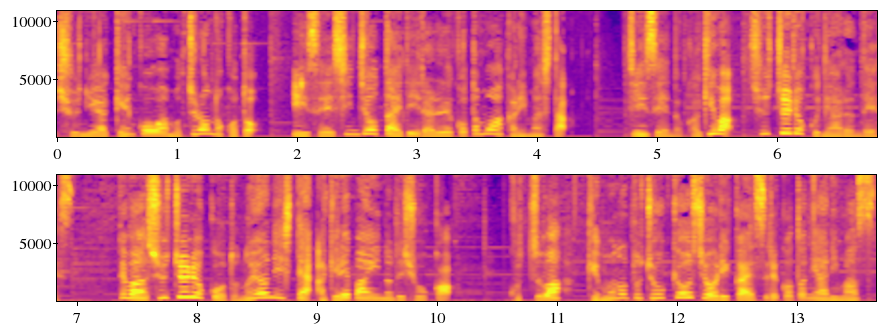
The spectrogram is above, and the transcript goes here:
収入や健康はもちろんのこといい精神状態でいられることも分かりました。人生の鍵は集中力にあるんです。では集中力をどのようにして上げればいいのでしょうか。コツは獣と調教師を理解することにあります。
